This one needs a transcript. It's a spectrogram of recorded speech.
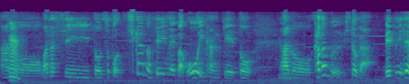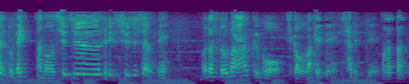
あの、私とちょっと地下のセリフがやっぱ多い関係と、あの、絡む人が別になるとね、あの、集中、セリフ集中しちゃうんで、私とうまくこう、地下を分けて喋ってもらったんで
